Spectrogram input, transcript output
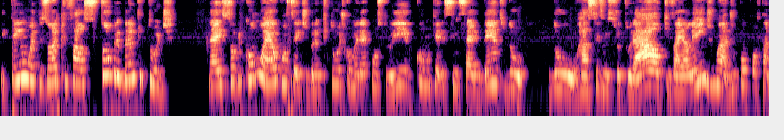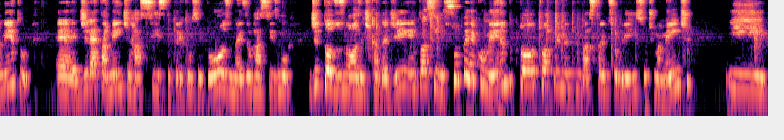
E tem um episódio que fala sobre branquitude né, e sobre como é o conceito de branquitude, como ele é construído, como que ele se insere dentro do, do racismo estrutural, que vai além de, uma, de um comportamento é, diretamente racista e preconceituoso, mas o racismo de todos nós e de cada dia. Então, assim, super recomendo, tô, tô aprendendo bastante sobre isso ultimamente. E,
